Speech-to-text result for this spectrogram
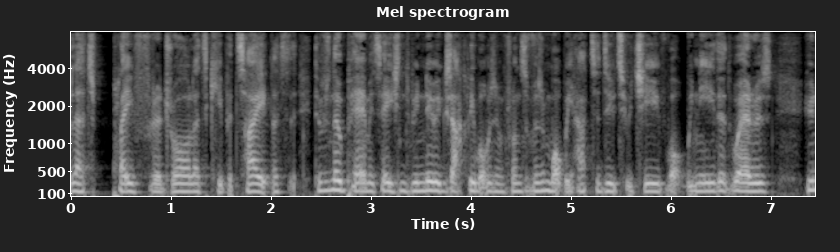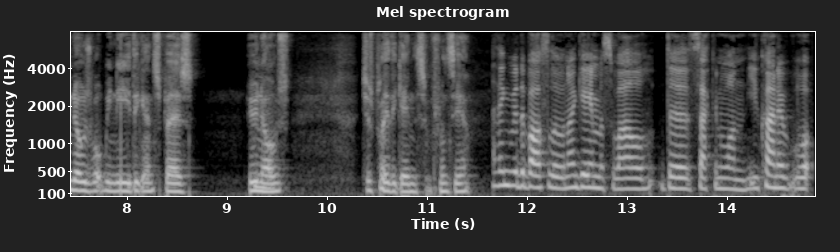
let's play for a draw, let's keep it tight. Let's. There was no permutations. We knew exactly what was in front of us and what we had to do to achieve what we needed. Whereas, who knows what we need against Spurs? Who knows? Just play the game that's in front of you. I think with the Barcelona game as well, the second one, you kind of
